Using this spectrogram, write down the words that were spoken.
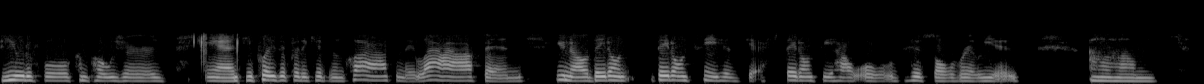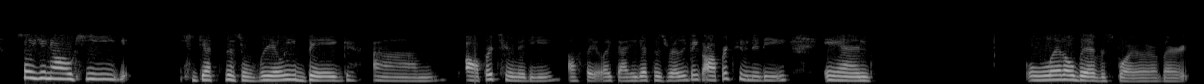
beautiful composures and he plays it for the kids in class and they laugh and you know they don't they don't see his gift they don't see how old his soul really is um so you know he he gets this really big um opportunity. I'll say it like that. He gets this really big opportunity, and little bit of a spoiler alert.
